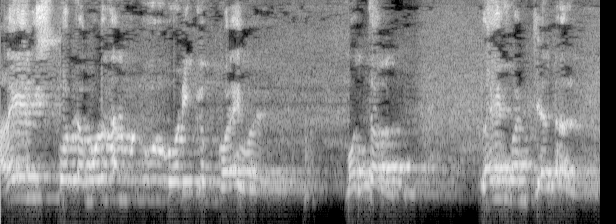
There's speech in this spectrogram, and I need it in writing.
அலையன்ஸ் போட்ட மூலதனம் நூறு கோடிக்கும் குறைவு. மொத்தம் லைஃப் அண்ட் ஜென்ரல்.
